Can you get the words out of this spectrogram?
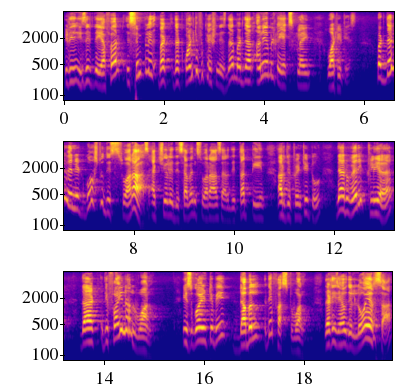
It is, is it the effort? It's simply, but that quantification is there, but they are unable to explain what it is. But then when it goes to the swaras, actually the 7 swaras or the 13 or the 22, they are very clear that the final one is going to be double the first one. That is, you have the lower sa,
